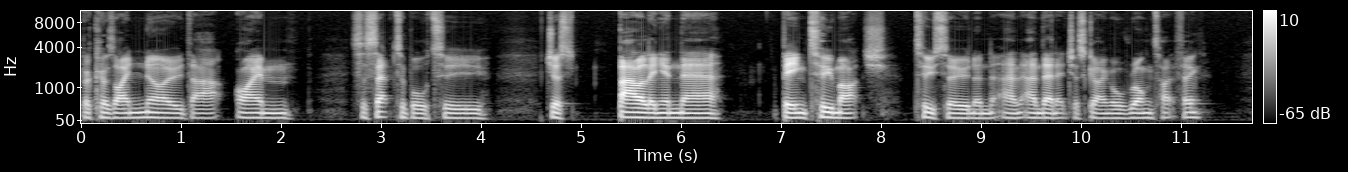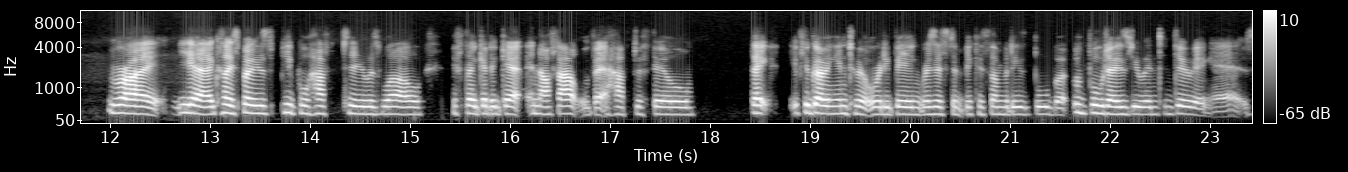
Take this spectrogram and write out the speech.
because I know that I'm susceptible to just barreling in there, being too much too soon, and and and then it just going all wrong type thing. Right. Yeah, because I suppose people have to as well, if they're going to get enough out of it, have to feel they if you're going into it already being resistant because somebody's bull bulldozed you into doing it,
